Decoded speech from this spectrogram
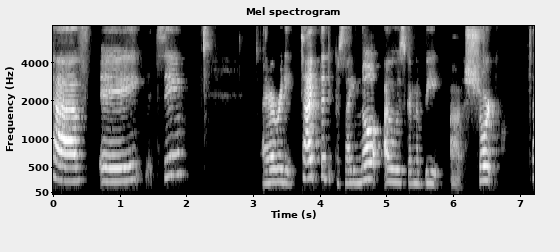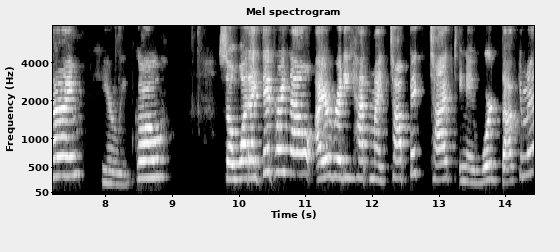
have a, let's see, I already typed it because I know I was going to be a short time. Here we go. So what I did right now, I already had my topic typed in a Word document.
